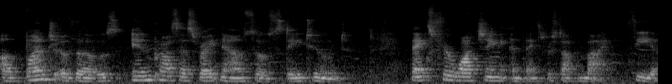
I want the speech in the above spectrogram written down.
a bunch of those in process right now, so stay tuned. Thanks for watching and thanks for stopping by. See ya.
